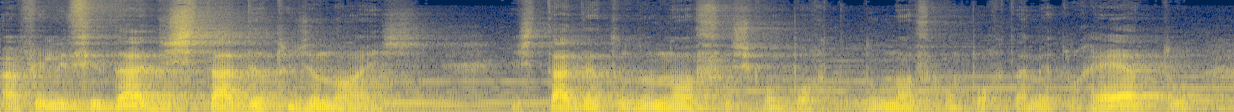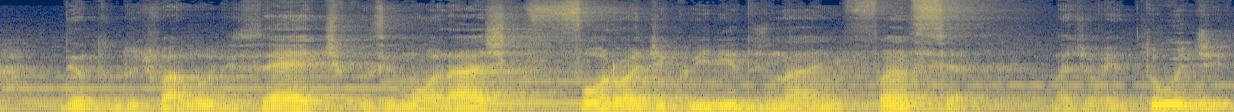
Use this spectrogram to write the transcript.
A felicidade está dentro de nós, está dentro do nosso, do nosso comportamento reto, dentro dos valores éticos e morais que foram adquiridos na infância, na juventude,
